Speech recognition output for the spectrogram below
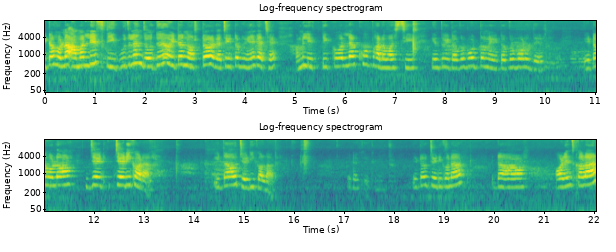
এটা হলো আমার লিপস্টিক বুঝলেন? যদিও এটা নষ্ট হয়ে গেছে এটা ভেঙে গেছে আমি লিপস্টিক করলে খুব ভালোবাসছি কিন্তু এটা তো পড়তো না এটা তো বড়দের। এটা হলো চেরি কালার। এটাও চেরি কালার। এটাও চেরি কালার। এটা অরেঞ্জ কালার।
